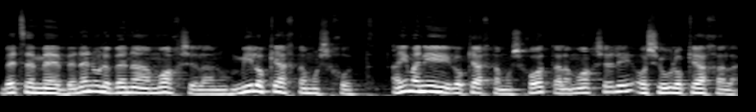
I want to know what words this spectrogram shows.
בעצם אה, בינינו לבין המוח שלנו, מי לוקח את המושכות? האם אני לוקח את המושכות על המוח שלי או שהוא לוקח עליי?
